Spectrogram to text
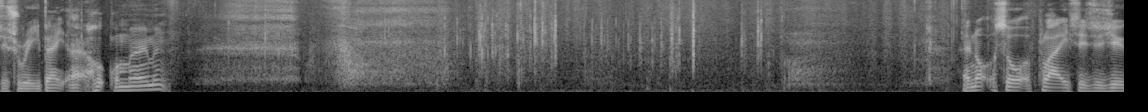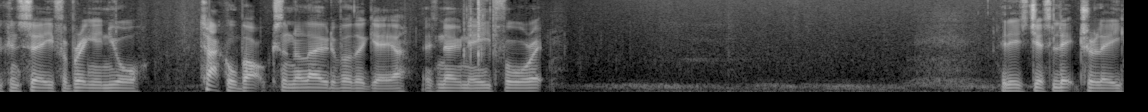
just rebait that hook one moment. They're not the sort of places, as you can see, for bringing your tackle box and a load of other gear. There's no need for it. It is just literally,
